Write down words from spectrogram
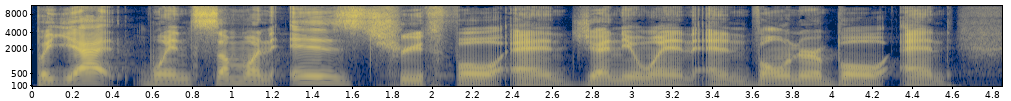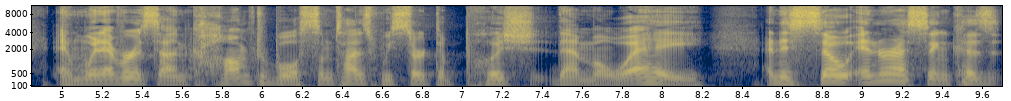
but yet when someone is truthful and genuine and vulnerable and and whenever it's uncomfortable sometimes we start to push them away and it's so interesting cuz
